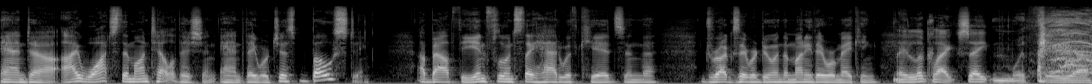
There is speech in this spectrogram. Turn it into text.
and uh, I watched them on television, and they were just boasting about the influence they had with kids and the drugs they were doing, the money they were making. They look like Satan with the uh,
